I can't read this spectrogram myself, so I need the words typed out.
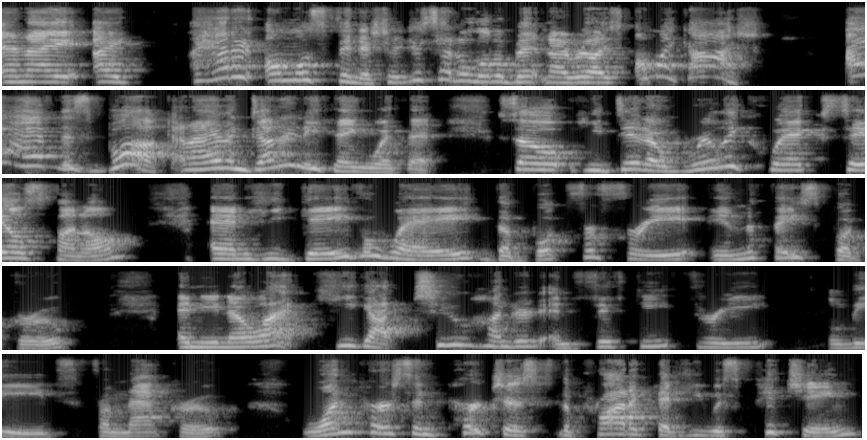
and I, I, I had it almost finished. I just had a little bit and I realized, oh my gosh, I have this book and I haven't done anything with it. So he did a really quick sales funnel and he gave away the book for free in the Facebook group. And you know what? He got 253 leads from that group. One person purchased the product that he was pitching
